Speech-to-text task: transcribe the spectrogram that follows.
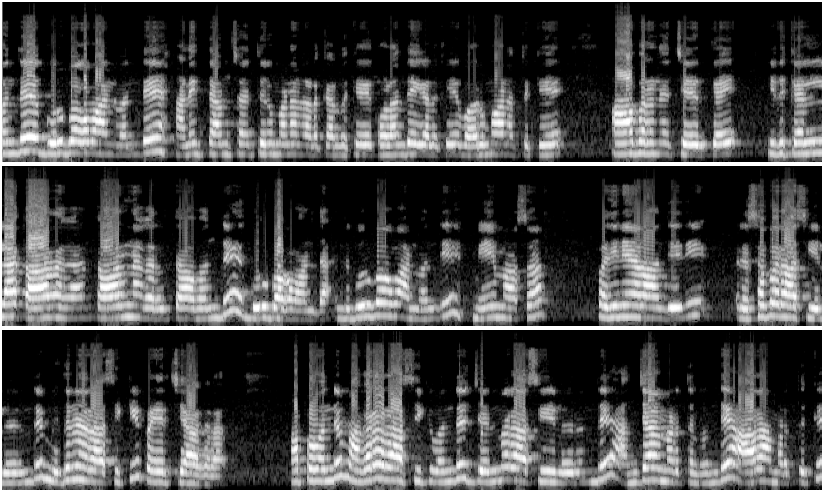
வந்து குரு பகவான் வந்து அனைத்து அம்சம் திருமணம் நடக்கிறதுக்கு குழந்தைகளுக்கு வருமானத்துக்கு ஆபரண சேர்க்கை இதுக்கெல்லாம் காரண காரணகர்த்தா வந்து குரு பகவான் தான். இந்த குரு பகவான் வந்து மே மாதம் பதினேழாம் தேதி ரிஷப ராசியிலிருந்து மிதுன ராசிக்கு பயிற்சி ஆகிறார். அப்போ வந்து மகர ராசிக்கு வந்து ஜென்ம ராசியிலிருந்து அஞ்சாம் இடத்துலேருந்து ஆறாம் இடத்துக்கு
